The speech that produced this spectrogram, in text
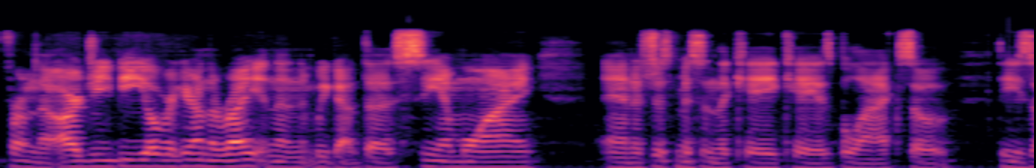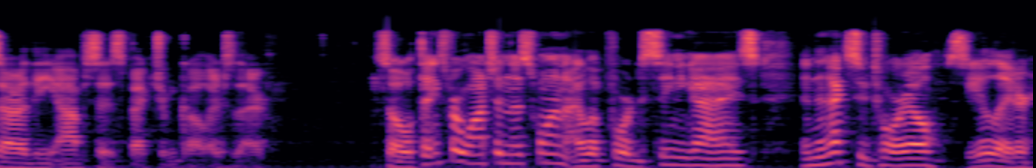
from the RGB over here on the right, and then we got the CMY, and it's just missing the K. K is black. So these are the opposite spectrum colors there. So thanks for watching this one. I look forward to seeing you guys in the next tutorial. See you later.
